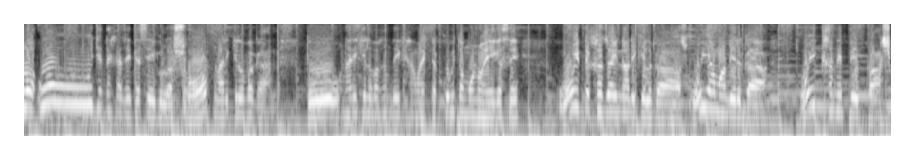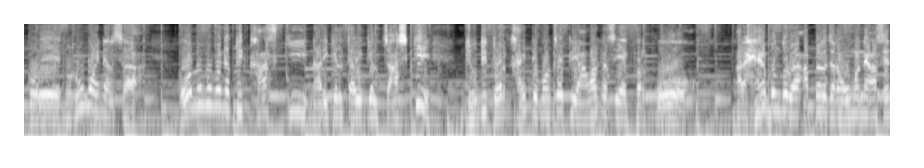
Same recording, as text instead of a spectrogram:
বন্ধুরা, ওই যে দেখা যাইতেছে এগুলো সব নারিকেল বাগান। তো নারিকেল বাগান দেখে আমার একটা কবিতা মনে হয়ে গেছে। ওই দেখা যায় নারিকেল গাছ, ওই আমাদের গা, ওইখানেতে বাস করে নুনু ময়নার সা ও নুনু ময়না, তুই খাস কি? নারিকেল টারিকেল চাস কি? যদি তোর খাইতে মন চায়, তুই আমার কাছে একবার কো। আর হ্যাঁ বন্ধুরা, আপনারা যারা ওমানে আছেন,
